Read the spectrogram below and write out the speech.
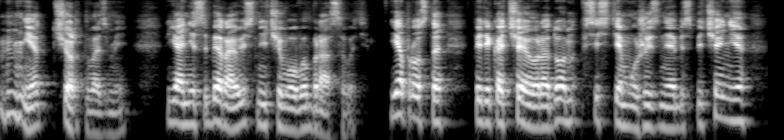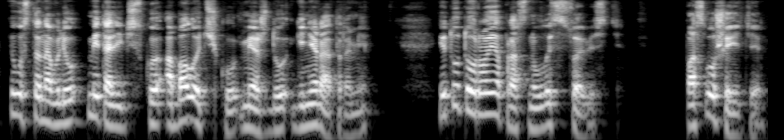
«Нет, черт возьми. Я не собираюсь ничего выбрасывать. Я просто перекачаю радон в систему жизнеобеспечения и установлю металлическую оболочку между генераторами». И тут у Роя проснулась совесть. «Послушайте,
